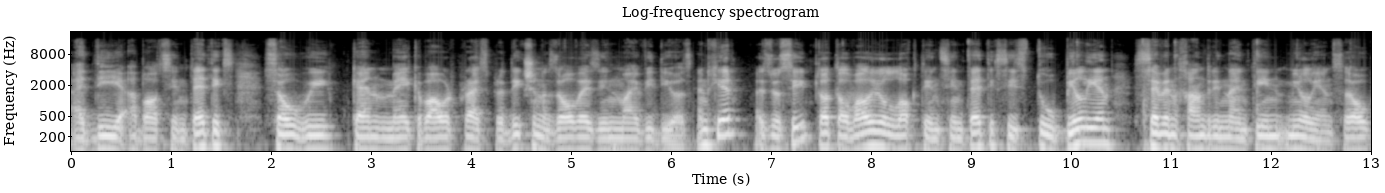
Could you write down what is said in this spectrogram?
idea about Synthetix. so we can make our price prediction as always in my videos. And here, as you see, total value locked in Synthetix is 2 billion 719 million. So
